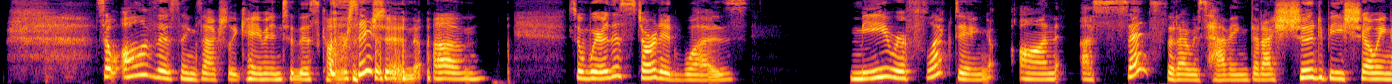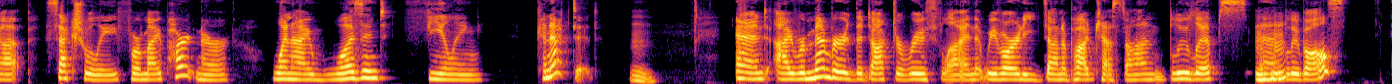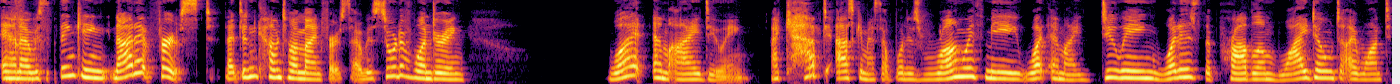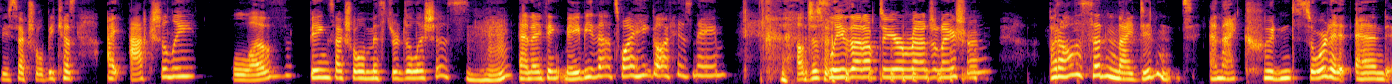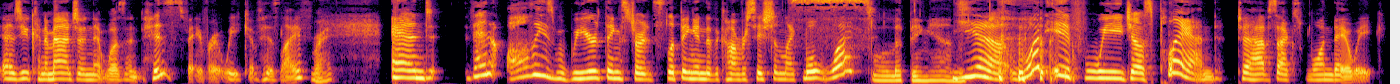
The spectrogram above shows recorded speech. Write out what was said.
So all of those things actually came into this conversation. um, so where this started was me reflecting on a sense that I was having that I should be showing up sexually for my partner when I wasn't feeling connected. Mm. And I remembered the Dr. Ruth line that we've already done a podcast on blue lips and mm-hmm. blue balls. And I was thinking, not at first, that didn't come to my mind first. I was sort of wondering, what am I doing? I kept asking myself, what is wrong with me? What am I doing? What is the problem? Why don't I want to be sexual? Because I actually love being sexual, Mr. Delicious. Mm-hmm. And I think maybe that's why he got his name. I'll just leave that up to your imagination. But all of a sudden, I didn't, and I couldn't sort it. And as you can imagine, it wasn't his favorite week of his life. Right. And then all these weird things started slipping into the conversation like, well, what? Slipping in. Yeah. What if we just planned to have sex one day a week?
